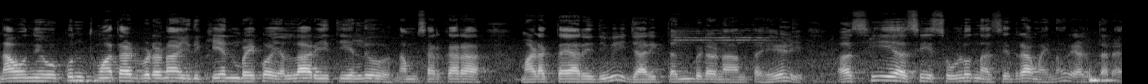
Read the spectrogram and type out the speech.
ನಾವು ನೀವು ಕುಂತು ಮಾತಾಡ್ಬಿಡೋಣ. ಇದಕ್ಕೇನು ಬೇಕೋ ಎಲ್ಲ ರೀತಿಯಲ್ಲೂ ನಮ್ಮ ಸರ್ಕಾರ ಮಾಡೋಕ್ಕೆ ತಯಾರಿದ್ದೀವಿ ಜಾರಿಗೆ ತಂದುಬಿಡೋಣ ಅಂತ ಹೇಳಿ ಹಸಿ ಹಸಿ ಸುಳ್ಳನ್ನ ಸಿದ್ದರಾಮಯ್ಯನವ್ರು ಹೇಳ್ತಾರೆ.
